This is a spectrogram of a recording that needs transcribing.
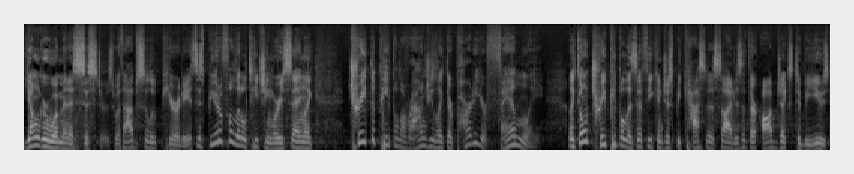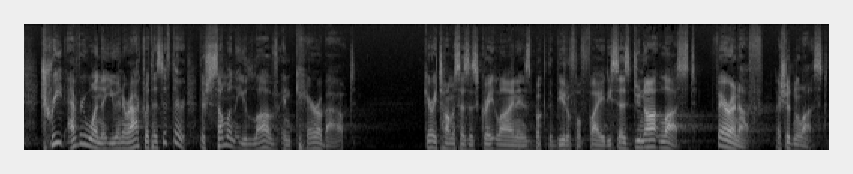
younger women as sisters with absolute purity. It's this beautiful little teaching where he's saying, like, treat the people around you like they're part of your family. Like, don't treat people as if you can just be casted aside, as if they're objects to be used. Treat everyone that you interact with as if they're, they're someone that you love and care about. Gary Thomas has this great line in his book, The Beautiful Fight. He says, Do not lust. Fair enough. I shouldn't lust.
